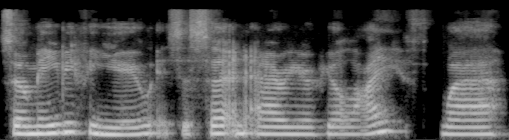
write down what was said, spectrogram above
So maybe for you, it's a certain area of your life where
